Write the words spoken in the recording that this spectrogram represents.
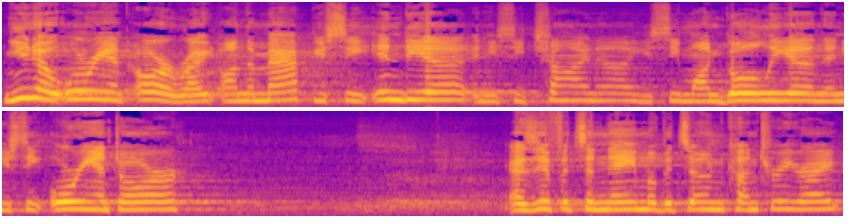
You know Orient are, right? On the map, you see India, and you see China, you see Mongolia, and then you see Orient are as if it's a name of its own country, right?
